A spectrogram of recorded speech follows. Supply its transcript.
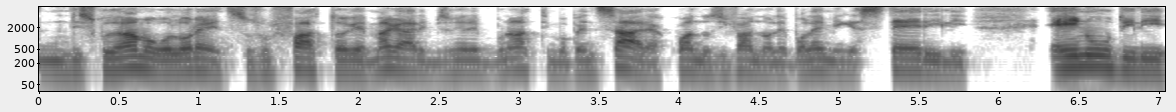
discutevamo con Lorenzo sul fatto che magari bisognerebbe un attimo pensare a quando si fanno le polemiche sterili e inutili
